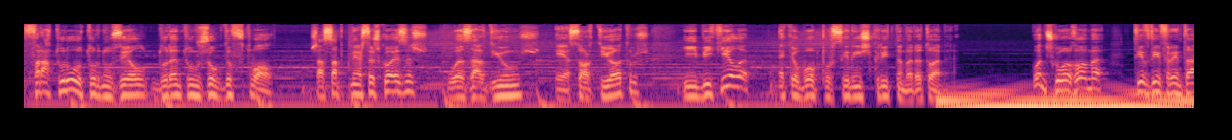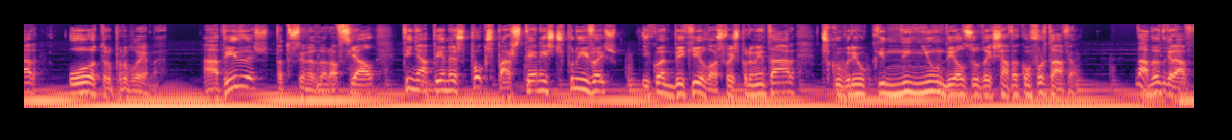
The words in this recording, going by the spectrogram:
fraturou o tornozelo durante um jogo de futebol. Já sabe que nestas coisas, o azar de uns é a sorte de outros e Bikila acabou por ser inscrito na maratona. Quando chegou a Roma, teve de enfrentar outro problema. A Adidas, patrocinadora oficial, tinha apenas poucos pares de ténis disponíveis e quando Bikila os foi experimentar, descobriu que nenhum deles o deixava confortável. Nada de grave,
